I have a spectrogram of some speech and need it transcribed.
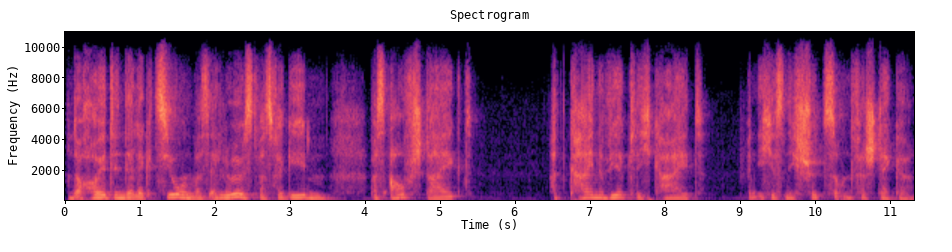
Und auch heute in der Lektion, was erlöst, was vergeben, was aufsteigt, hat keine Wirklichkeit, wenn ich es nicht schütze und verstecke.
